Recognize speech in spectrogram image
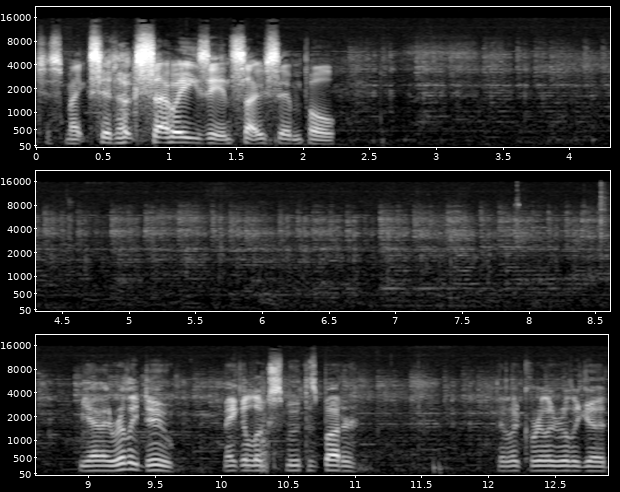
Just makes it look so easy and so simple. Yeah, they really do. Make it look smooth as butter. They look really, really good.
